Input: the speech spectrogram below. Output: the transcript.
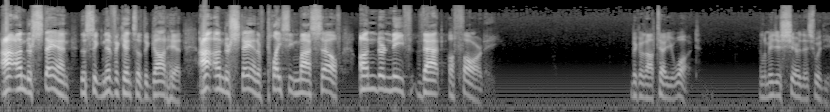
I understand the significance of the Godhead. I understand of placing myself underneath that authority. Because I'll tell you what, let me just share this with you.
